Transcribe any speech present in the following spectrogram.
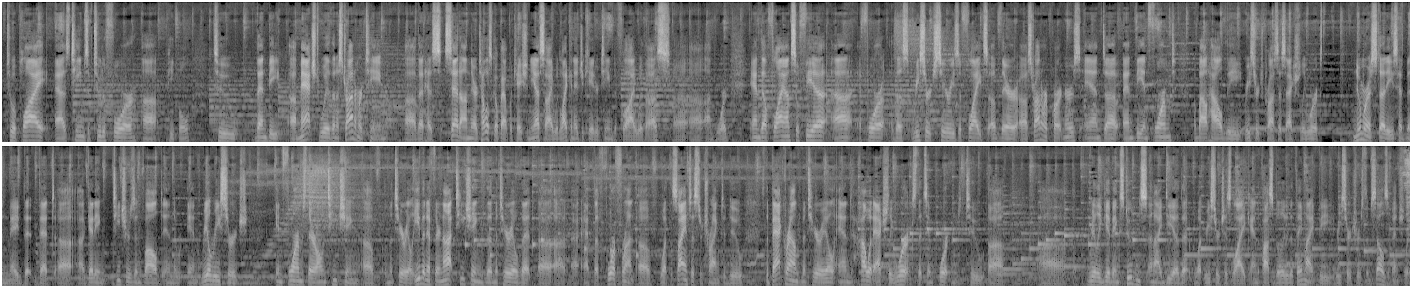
to apply as teams of two to four uh, people to then be uh, matched with an astronomer team uh, that has said on their telescope application, yes, I would like an educator team to fly with us uh, uh, on board. And they'll fly on SOFIA uh, for this research series of flights of their uh, astronomer partners and, uh, and be informed about how the research process actually works. Numerous studies have been made that, that getting teachers involved in, the, in real research informs their own teaching of material, even if they're not teaching the material that uh, uh, at the forefront of what the scientists are trying to do. The background material and how it actually works that's important to uh, uh, really giving students an idea that what research is like and the possibility that they might be researchers themselves eventually.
